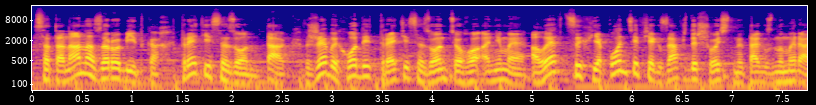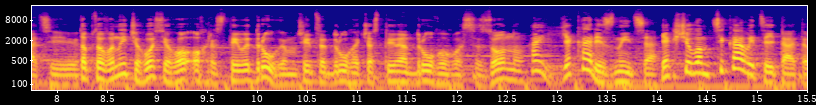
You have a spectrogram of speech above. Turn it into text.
Сатана на заробітках, третій сезон. Так, вже виходить третій сезон цього аніме, але в цих японців, як завжди, щось не так з нумерацією. Тобто вони чогось його охрестили другим, чи це друга частина другого сезону. Ай, яка різниця? Якщо вам цікавий цей тайтл,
